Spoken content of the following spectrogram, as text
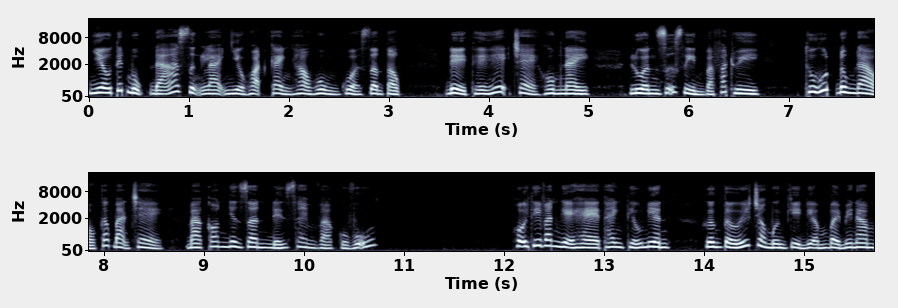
Nhiều tiết mục đã dựng lại nhiều hoạt cảnh hào hùng của dân tộc để thế hệ trẻ hôm nay luôn giữ gìn và phát huy, thu hút đông đảo các bạn trẻ, bà con nhân dân đến xem và cổ vũ. Hội thi văn nghệ hè thanh thiếu niên hướng tới chào mừng kỷ niệm 70 năm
